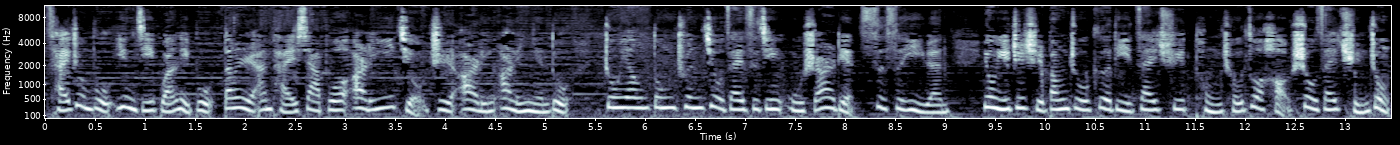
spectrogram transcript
财政部应急管理部当日安排下拨二零一九至二零二零年度中央冬春救灾资金五十二点四四亿元，用于支持帮助各地灾区统筹做好受灾群众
